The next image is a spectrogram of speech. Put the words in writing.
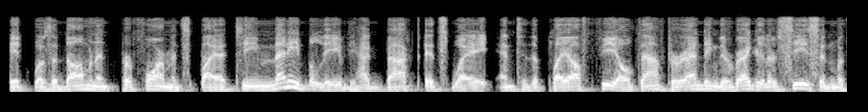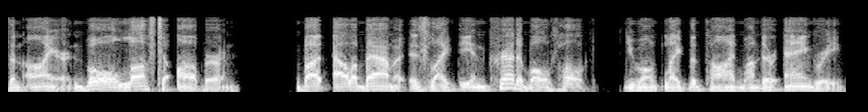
It was a dominant performance by a team many believed had backed its way into the playoff field after ending the regular season with an Iron Bowl loss to Auburn. But Alabama is like the Incredible Hulk, you won't like the Tide when they're angry.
